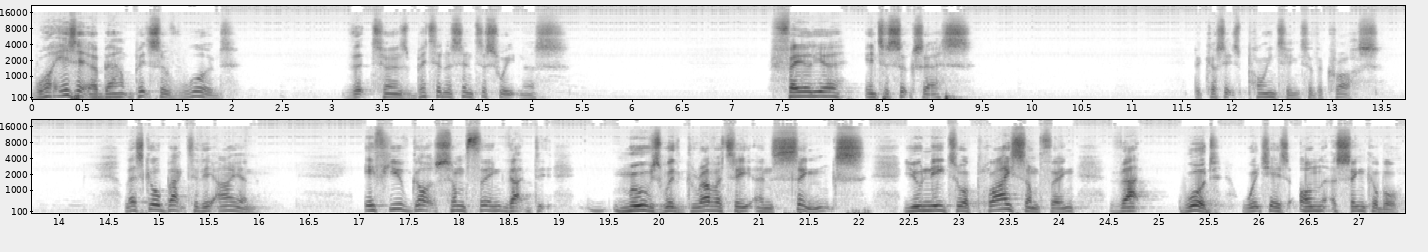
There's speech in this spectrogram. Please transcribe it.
What is it about bits of wood that turns bitterness into sweetness, failure into success, because it's pointing to the cross. Let's go back to the iron. If you've got something that d- moves with gravity and sinks, you need to apply something that would, which is unsinkable.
